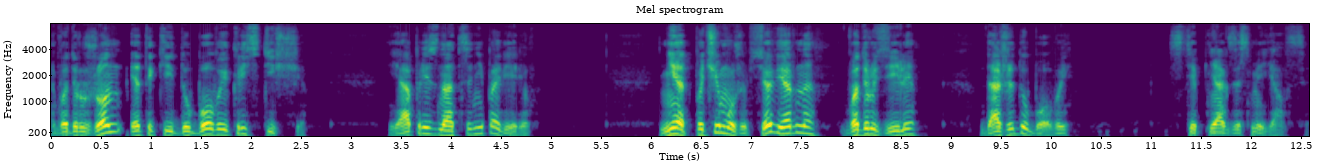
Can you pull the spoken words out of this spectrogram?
водружен этакий дубовый крестище. Я, признаться, не поверил. Нет, почему же? Все верно. Водрузили. Даже дубовый. Степняк засмеялся.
